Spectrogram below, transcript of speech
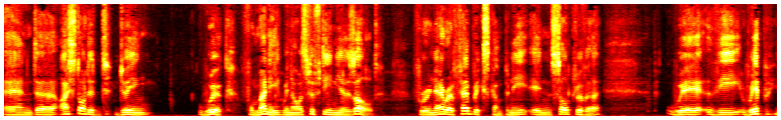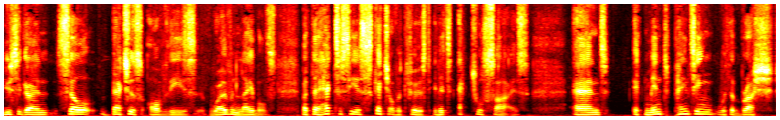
and uh, I started doing work for money when I was 15 years old for an Arrow Fabrics company in Salt River, where the rep used to go and sell batches of these woven labels, but they had to see a sketch of it first in its actual size, and it meant painting with a brush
